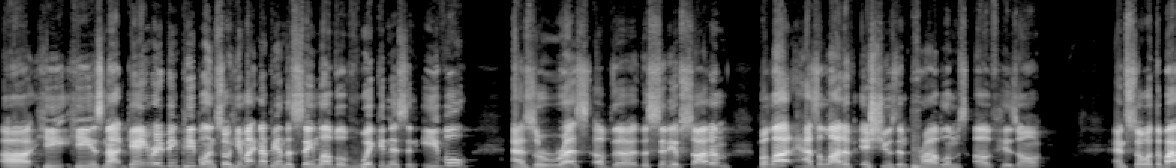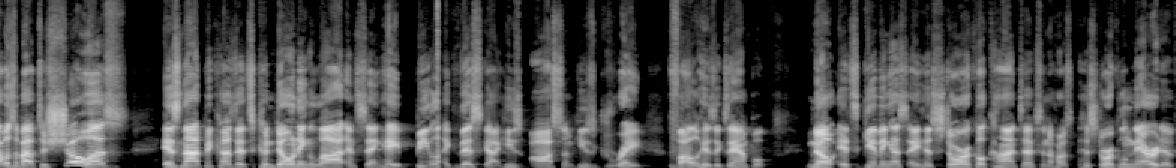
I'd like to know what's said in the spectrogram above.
Uh, he, he is not gang raping people, and so he might not be on the same level of wickedness and evil as the rest of the, the city of Sodom, but Lot has a lot of issues and problems of his own. And so, what the Bible's about to show us is not because it's condoning Lot and saying, hey, be like this guy. He's awesome. He's great. Follow his example. No, it's giving us a historical context and a historical narrative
